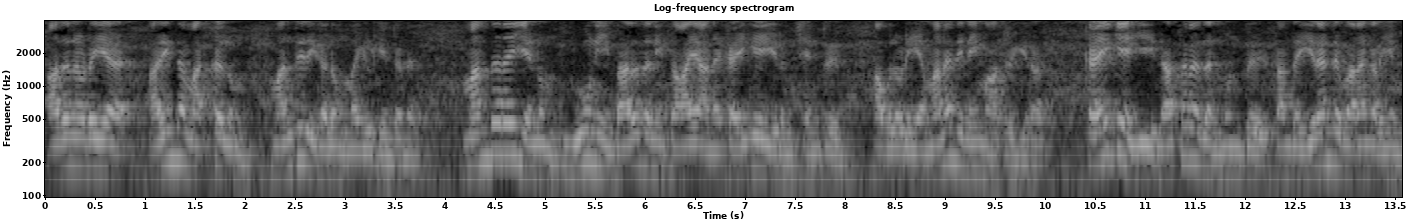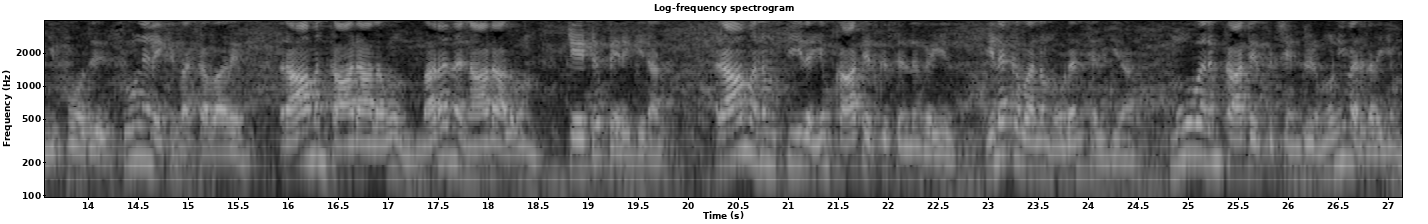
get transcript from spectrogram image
அதனுடைய அறிந்த மக்களும் மந்திரிகளும் மகிழ்கின்றனர். மந்தரை எனும் கூனி பரதனின் தாயான கைகேயிடம் சென்று அவளுடைய மனதினை மாற்றுகிறார் கைகேயி தசரதன் முன்பு தந்த இரண்டு வரங்களையும் இப்போது சூழ்நிலைக்கு தக்கவாறு ராமன் காடாலவும் பரத நாடாலவும் கேட்டு பெறுகிறாள். ராமனும் சீதையும் காட்டிற்கு செல்லுகையில் இலக்குவனும் உடன் செல்கிறார் மூவரும் காட்டிற்கு சென்று முனிவர்களையும்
